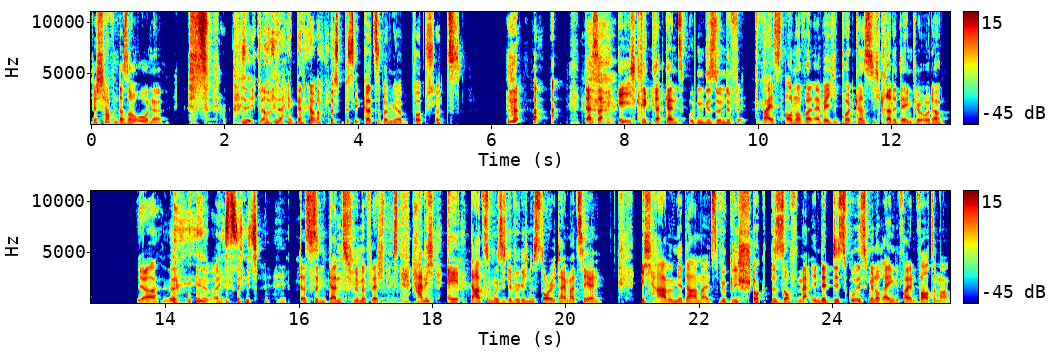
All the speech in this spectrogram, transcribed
Wir schaffen das auch ohne. Also ich glaube, da hängt dann einfach bloß ein bisschen Kotze bei mir am Popschutz. Das, ey, ich krieg gerade ganz ungesunde. Du weißt auch noch, an welchen Podcast ich gerade denke, oder? Ja, weiß ich. Das sind ganz schlimme Flashbacks. Habe ich, ey, dazu muss ich dir wirklich eine Storytime erzählen. Ich habe mir damals wirklich stockbesoffen. In der Disco ist mir noch eingefallen, warte mal.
